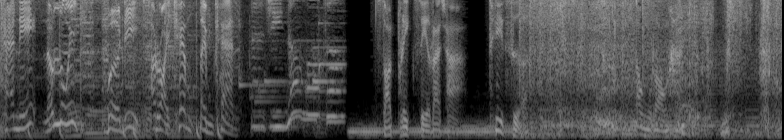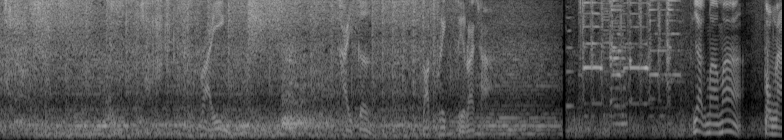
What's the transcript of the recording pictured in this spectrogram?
แค่นี้แล้วลุย เบอร์ดี้อร่อยเข้มเต็มแคนซอสพริกศรีราชา ที่เสือ ต้องร้องไห้ Crying Tiger ซอสพริกศรีราชา อยากมาม่าตรงน้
